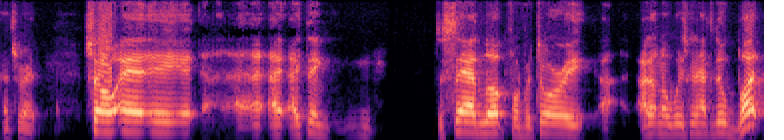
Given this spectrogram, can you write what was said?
that's right. So, uh, I, I, think it's a sad look for Vettori. I, I don't know what he's going to have to do, but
